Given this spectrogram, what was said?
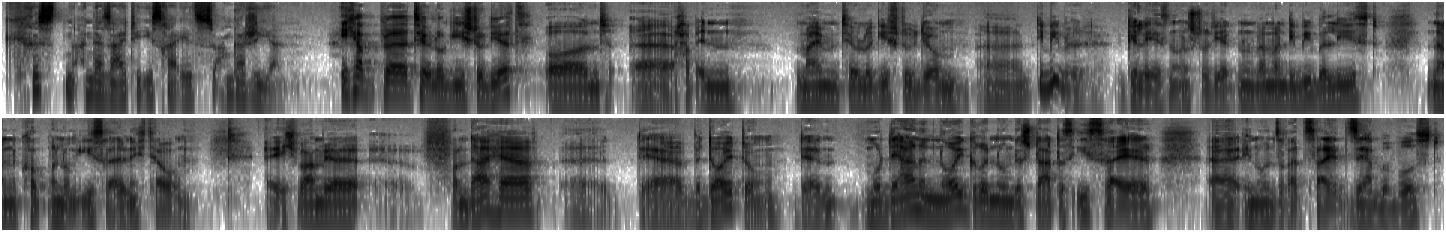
Christen an der Seite Israels zu engagieren? Ich habe äh, Theologie studiert und äh, habe in meinem Theologiestudium äh, die Bibel gelesen und studiert. Nun, wenn man die Bibel liest, dann kommt man um Israel nicht herum. Äh, ich war mir äh, von daher äh, der Bedeutung der modernen Neugründung des Staates Israel in unserer Zeit sehr bewusst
